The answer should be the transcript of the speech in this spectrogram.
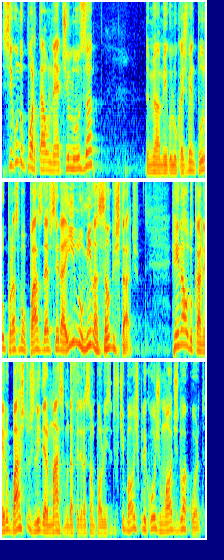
Segundo o portal Netlusa, do meu amigo Lucas Ventura, o próximo passo deve ser a iluminação do estádio. Reinaldo Carneiro Bastos, líder máximo da Federação Paulista de Futebol, explicou os moldes do acordo.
